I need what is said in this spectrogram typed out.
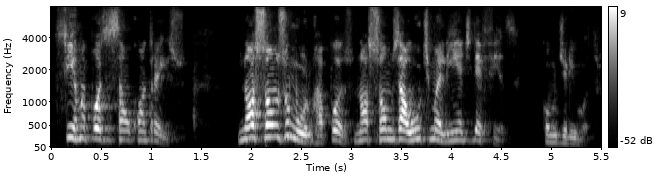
firma posição contra isso. Nós somos o muro, Raposo. Nós somos a última linha de defesa, como diria o outro.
